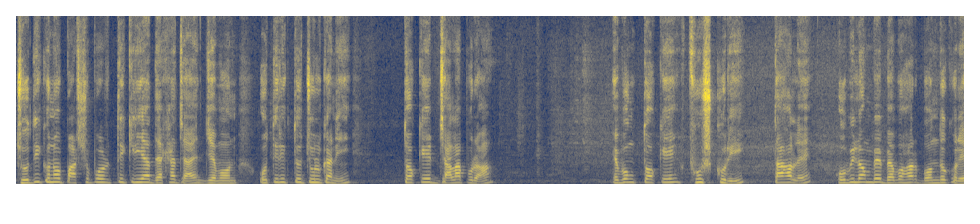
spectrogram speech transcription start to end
যদি কোনো পার্শ্ব প্রতিক্রিয়া দেখা যায়, যেমন অতিরিক্ত চুলকানি, ত্বকের জ্বালাপোড়া এবং ত্বকে ফুসকুড়ি, তাহলে অবিলম্বে ব্যবহার বন্ধ করে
